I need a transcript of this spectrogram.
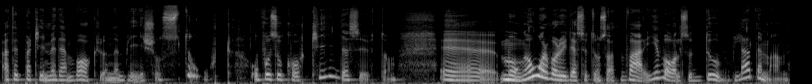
att ett parti med den bakgrunden blir så stort och på så kort tid dessutom. Eh, många år var det dessutom så att varje val så dubblade man.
